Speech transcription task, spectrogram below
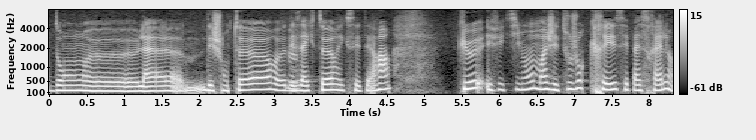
dans euh, la, des chanteurs, des mm. acteurs, etc que effectivement, moi, j'ai toujours créé ces passerelles.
